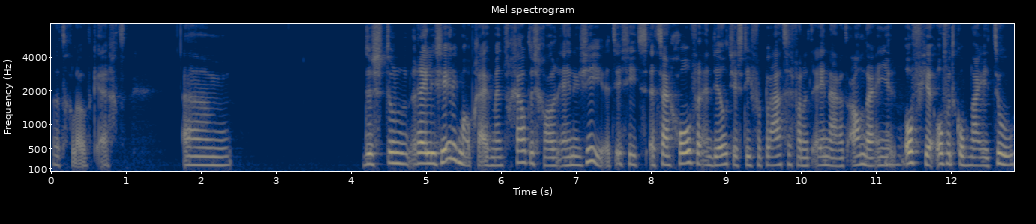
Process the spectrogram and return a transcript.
dat geloof ik echt. Ehm, dus toen realiseerde ik me op een gegeven moment: geld is gewoon energie. Het, is iets, het zijn golven en deeltjes die verplaatsen van het een naar het ander. En je, Mhm. of, je, of het komt naar je toe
